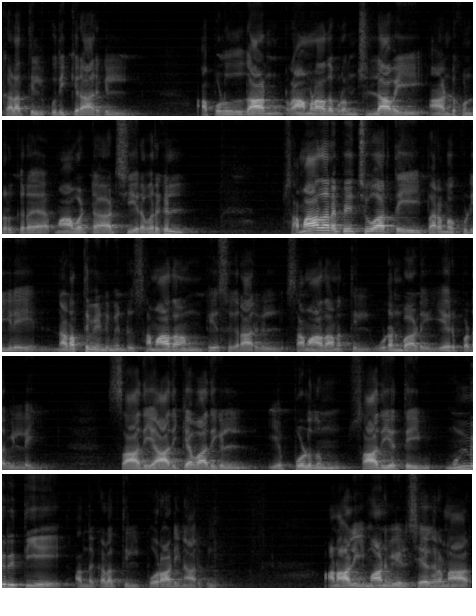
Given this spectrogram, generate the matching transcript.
களத்தில் குதிக்கிறார்கள். அப்பொழுதுதான் ராமநாதபுரம் ஜில்லாவை ஆண்டு கொண்டிருக்கிற மாவட்ட ஆட்சியர் அவர்கள் சமாதான பேச்சுவார்த்தையை பரமக்குடியிலே நடத்த வேண்டும் என்று சமாதானம் பேசுகிறார்கள். சமாதானத்தில் உடன்பாடு ஏற்படவில்லை. சாதிய ஆதிக்கவாதிகள் எப்பொழுதும் சாதியத்தை முன்னிறுத்தியே அந்த களத்தில் போராடினார்கள். ஆனால் இமானுவேல் சேகரனார்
